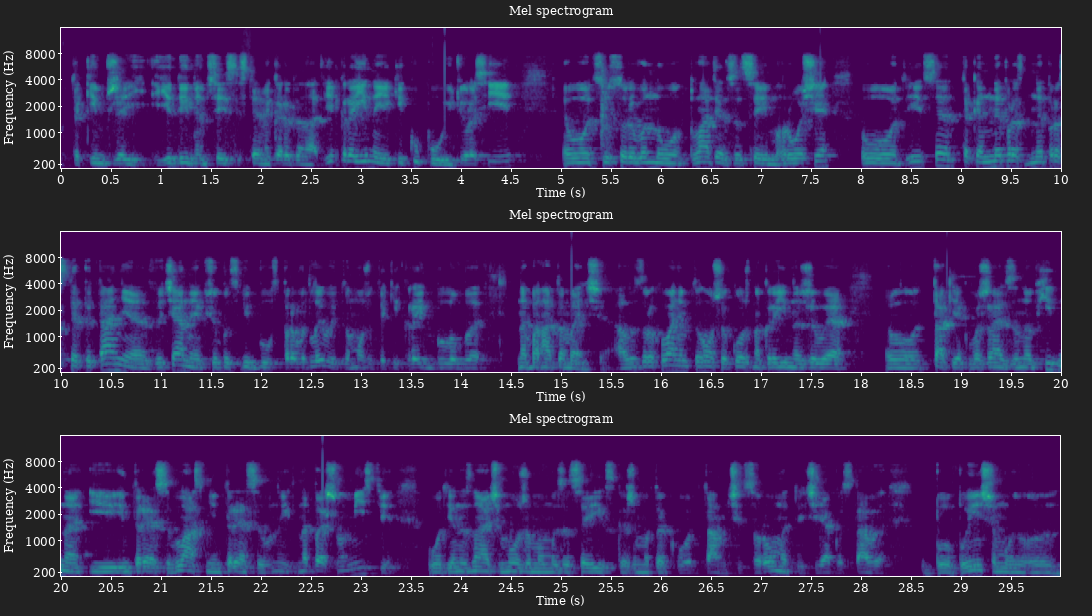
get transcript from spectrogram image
таким же єдиним в цій системі координат. Є країни, які купують у Росії от, цю сировину, платять за це їм гроші. От і це таке непрос- непросте питання. Звичайно, якщо б світ був справедливий, то може таких країн було б набагато менше. Але з урахуванням того, що кожна країна живе так, як вважає за необхідне, і інтереси, власні інтереси в них на першому місці. От я не знаю, чи можемо ми за це їх, скажімо так, от там чи соромити, чи якось стави по, іншому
